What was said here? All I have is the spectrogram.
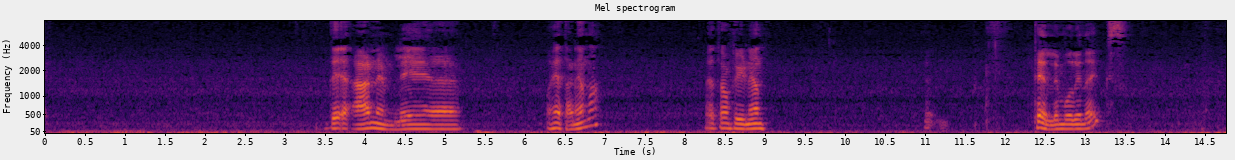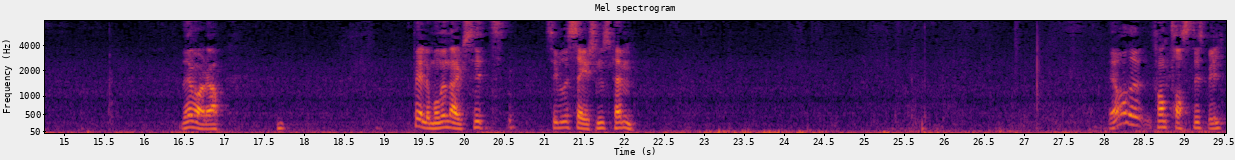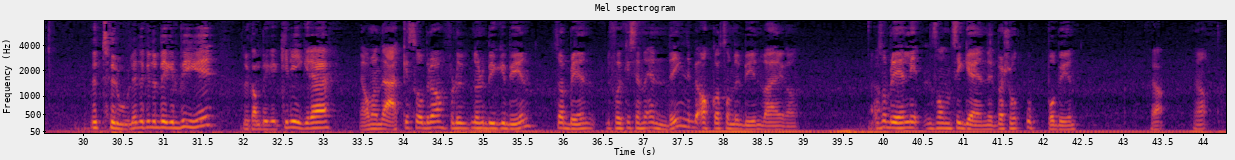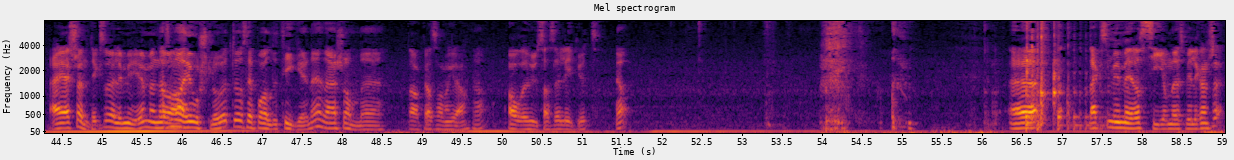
Det er nemlig eh, Hva heter han igjen, da? Hva heter han fyren igjen? Pelle Molinex. Det var det, ja. Pelle Molyneux sitt Civilizations 5. Ja, det er Fantastisk spill. Utrolig. Du kunne bygge byer, du kan bygge krigere. Ja, men det er ikke så bra. For du, når du bygger byen, så blir en, du får ikke se noen endring. Det blir akkurat sånn i byen hver gang. Og så blir det en liten sånn sigøynerperson oppå byen. Ja. Ja. Jeg, Jeg skjønte ikke så veldig mye, men Det det er som å være i Oslo vet du, og se på alle tiggerne. Det er samme det er akkurat samme greia. Ja. Alle husa ser like ut. ja. Eh, det er ikke så mye mer å si om det spillet, kanskje.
